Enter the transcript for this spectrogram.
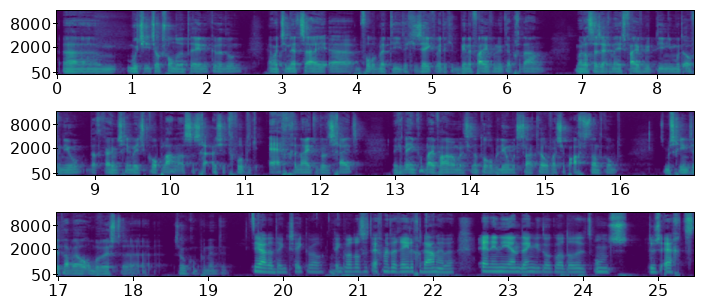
ehm, moet je iets ook zonder een trainer kunnen doen. En wat je net zei, eh, bijvoorbeeld met die, dat je zeker weet dat je het binnen vijf minuten hebt gedaan. Maar dat ze zeggen ineens vijf minuten tien, je moet overnieuw. Dat kan je misschien een beetje koppelen aan als, een als je het gevoel hebt dat je echt genaaid wordt door de scheids. Dat je er één kan blijven hangen, maar dat je dan toch opnieuw moet starten. Of als je op achterstand komt. Dus misschien zit daar wel onbewust eh, zo'n component in. Ja, dat denk ik zeker wel. Ik denk wel dat ze het echt met een reden gedaan hebben. En in die end denk ik ook wel dat het ons dus echt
